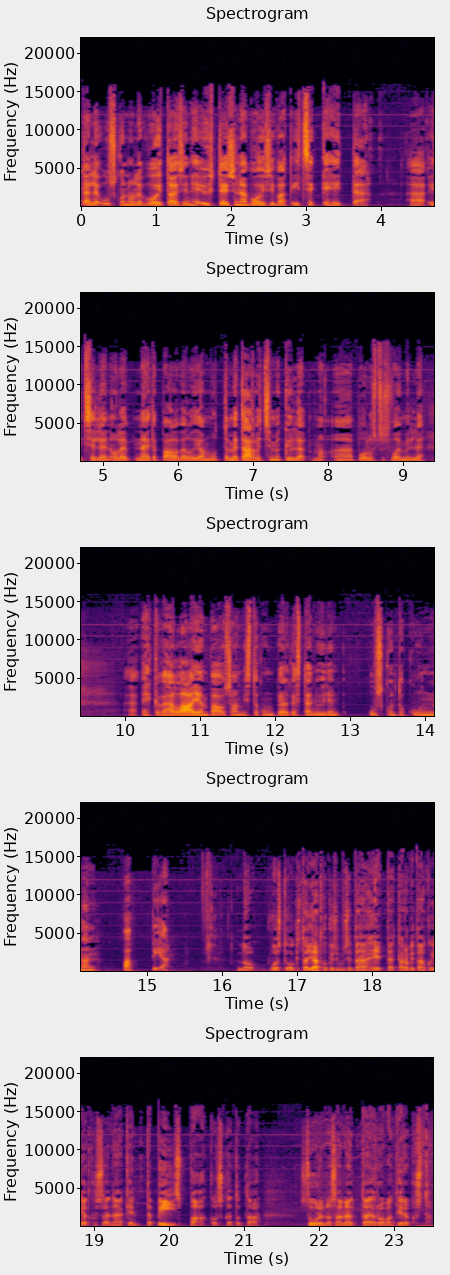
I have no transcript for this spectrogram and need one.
tälle uskonnolle voitaisiin, he yhteisönä voisivat itse kehittää ää, itselleen ole näitä palveluja, mutta me tarvitsemme kyllä puolustusvoimille ehkä vähän laajempaa osaamista kuin pelkästään yhden uskontokunnan pappia. No, voisitko oikeastaan jatkokysymyksen tähän heittää, että tarvitaanko jatkossa enää kenttäpiispaa, koska tota, suurin osa näyttää eroavan kirkosta.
